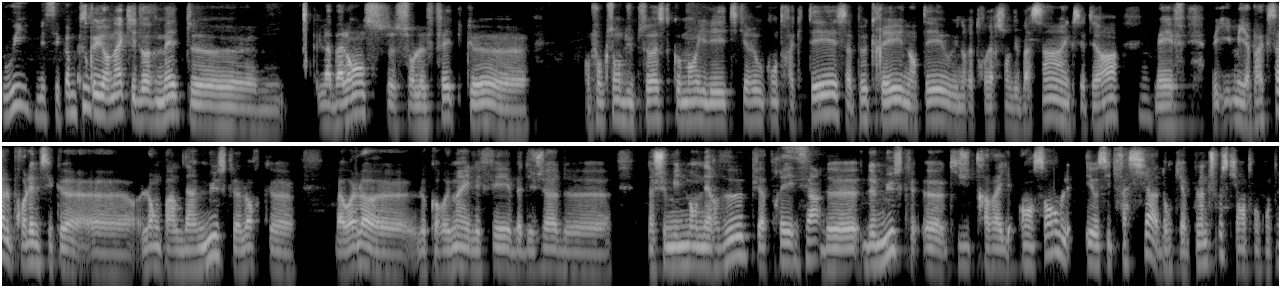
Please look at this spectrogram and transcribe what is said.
Oui, mais c'est comme tout. Parce qu'il y en a qui doivent mettre la balance sur le fait que, en fonction du psoas, comment il est étiré ou contracté, ça peut créer une antée ou une rétroversion du bassin, etc. Mmh. Mais il n'y a pas que ça. Le problème, c'est que là, on parle d'un muscle, alors que bah voilà, euh, le corps humain, il est fait bah, déjà d'un cheminement nerveux, puis après de, de, muscles euh, qui travaillent ensemble et aussi de fascia. Donc il y a plein de choses qui rentrent en compte.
